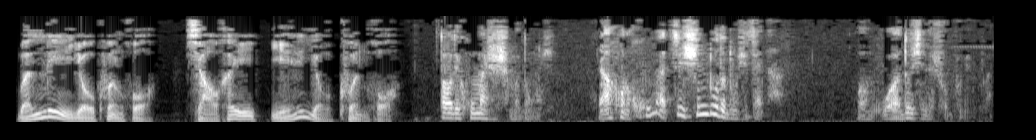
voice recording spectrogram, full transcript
文丽有困惑，小黑也有困惑。到底呼麦是什么东西？然后呢，呼麦最深度的东西在哪？我我都现在说不明白。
